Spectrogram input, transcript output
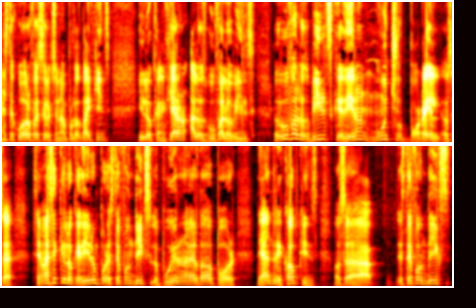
este jugador fue seleccionado por los Vikings y lo canjearon a los Buffalo Bills. Los Buffalo Bills que dieron mucho por él. O sea, se me hace que lo que dieron por Stephon Dix lo pudieron haber dado por DeAndre Hopkins. O sea, Stephon Dix,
